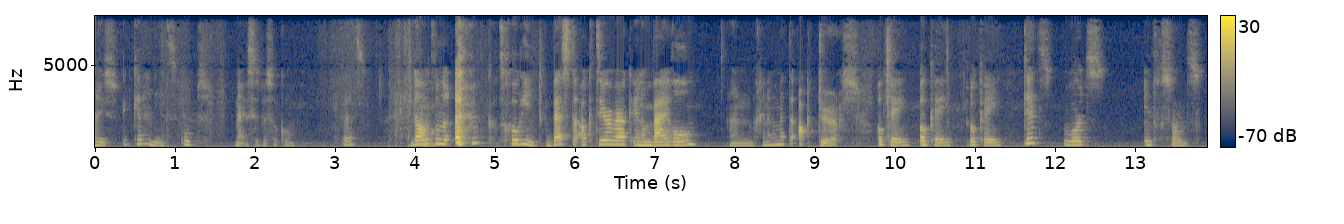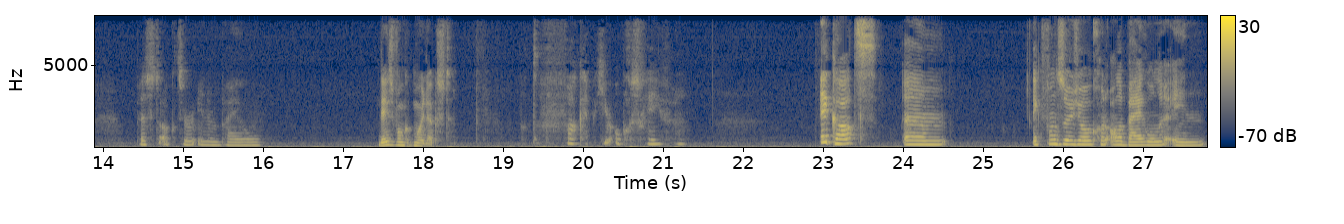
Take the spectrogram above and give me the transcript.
Nice. Ik ken haar niet. Oeps. Nee, ze is best wel cool. Vet. Dan, Volgende categorie. beste acteerwerk in een bijrol. En dan beginnen we met de acteurs. Oké, oké, oké. Dit wordt interessant. Beste acteur in een bijrol. Deze vond ik het moeilijkst. What the fuck heb ik hier opgeschreven? Ik had... ehm, ik vond sowieso gewoon alle bijrollen in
